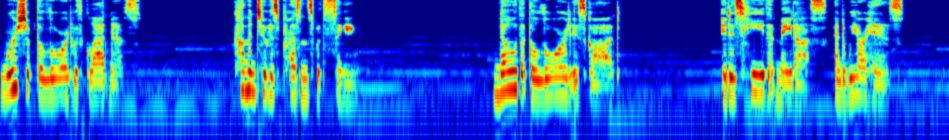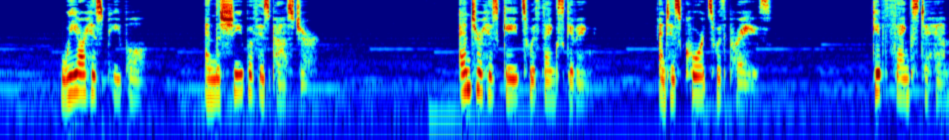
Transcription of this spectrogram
Worship the Lord with gladness. Come into his presence with singing. Know that the Lord is God. It is he that made us, and we are his. We are his people, and the sheep of his pasture. Enter his gates with thanksgiving and his courts with praise. Give thanks to him.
